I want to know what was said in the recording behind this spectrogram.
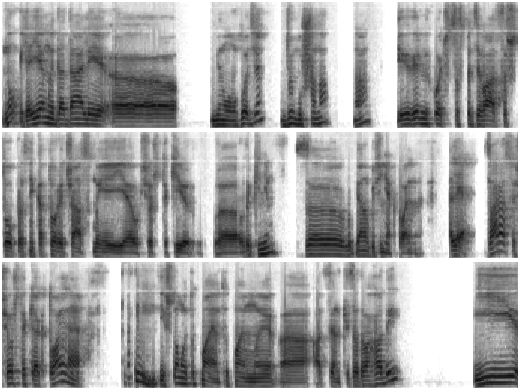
Ну яе мы дадалі э, мінулым годзе вымушана да? І вельмі хочется спадзявацца что праз некаторы час мы яе ўсё ж таки э, выкінем з яна будзе не актуальна. Але зараз ўсё ж таки актуальная. І что мы тут маем? Тут маем мы э, ацэнкі за два гады і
